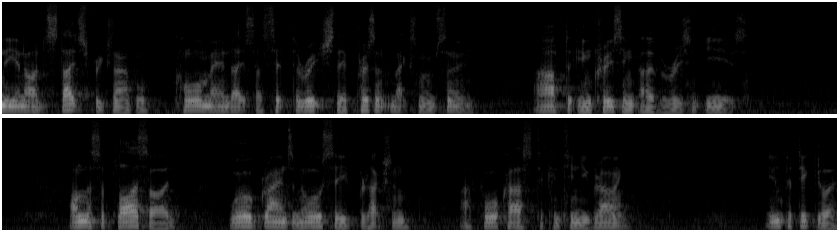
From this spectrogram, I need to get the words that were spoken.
the United States, for example, corn mandates are set to reach their present maximum soon, after increasing over recent years. On the supply side, world grains and oilseed production are forecast to continue growing. In particular,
